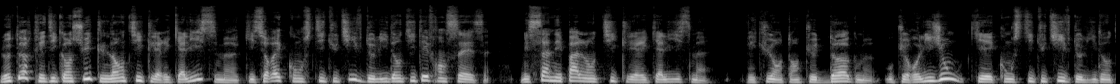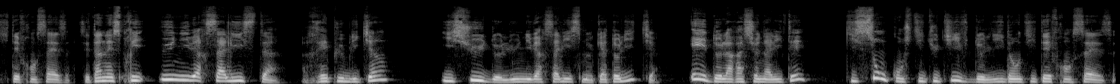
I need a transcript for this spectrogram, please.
L'auteur critique ensuite l'anticléricalisme qui serait constitutif de l'identité française. Mais ça n'est pas l'anticléricalisme vécu en tant que dogme ou que religion qui est constitutif de l'identité française. C'est un esprit universaliste, républicain, issu de l'universalisme catholique et de la rationalité qui sont constitutifs de l'identité française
